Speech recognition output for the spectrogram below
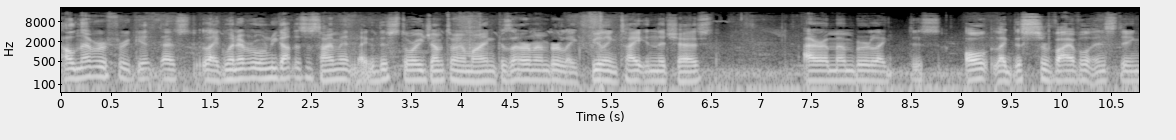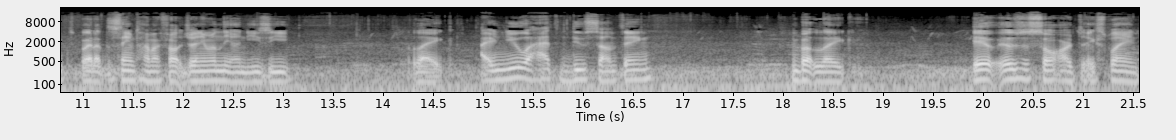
I'll never forget that. Like, whenever when we got this assignment, like this story jumped to my mind because I remember like feeling tight in the chest. I remember like this all like this survival instinct, but at the same time, I felt genuinely uneasy. Like I knew I had to do something, but like it, it was just so hard to explain.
